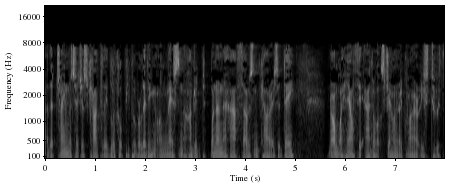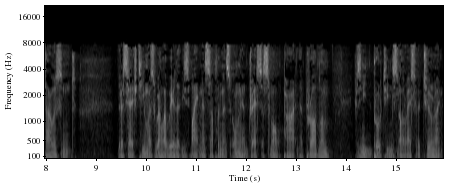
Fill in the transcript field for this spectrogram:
At the time researchers calculated local people were living on less than 100, 1,500 calories a day. Normal healthy adults generally require at least 2,000. The research team was well aware that these vitamin supplements only addressed a small part of the problem, because you need proteins and all the rest of it too, right?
